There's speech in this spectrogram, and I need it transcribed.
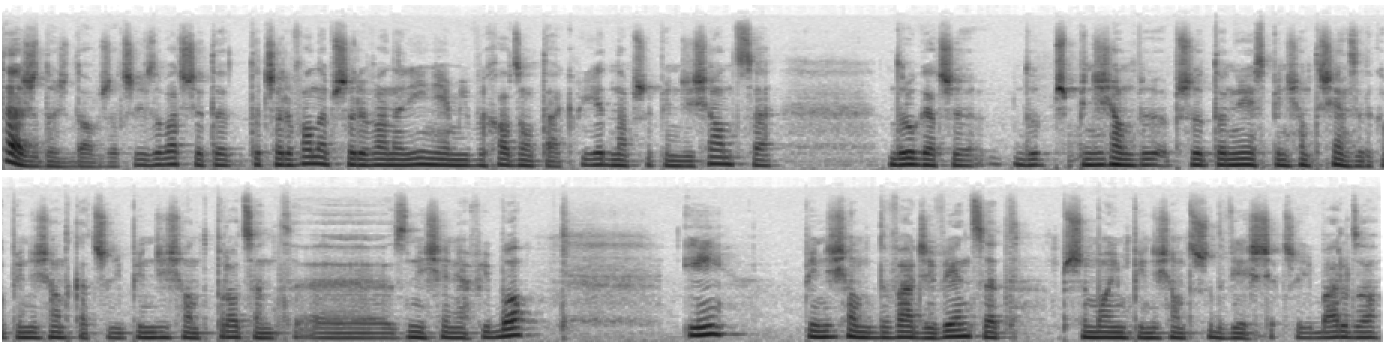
Też dość dobrze, czyli zobaczcie, te, te czerwone przerywane linie mi wychodzą tak, jedna przy 50, druga czy do- przy 50, przy, to nie jest 50 tysięcy, tylko 50, czyli 50% e, zniesienia FIBO i 52 900 przy moim 53 200, czyli bardzo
